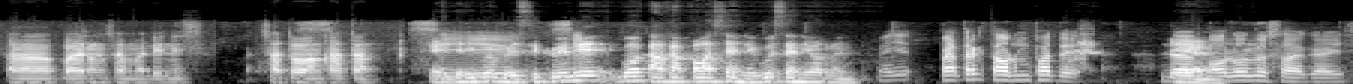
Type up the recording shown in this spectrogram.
eh, bareng sama Denis, satu angkatan. Ya, jadi gue basically si nih, gue kakak kelasnya nih, gue seniornya. Patrick tahun 4 ya. Udah Iya. mau lulus lah, guys.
